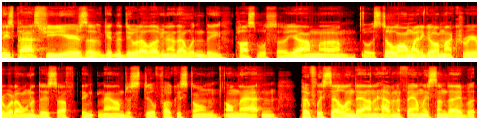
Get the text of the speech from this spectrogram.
these past few years of getting to do what I love, you know, that wouldn't be possible. So yeah, I'm um, it's still a long way to go in my career, what I want to do. So I think now I'm just still focused on on that and hopefully settling down and having a family someday. But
